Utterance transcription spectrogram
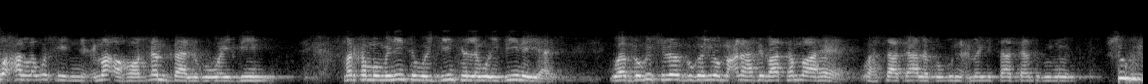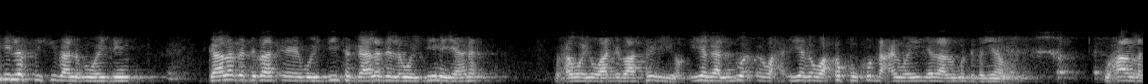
wax alla wixii nicmo ah oo dhan baa lagu weydiin marka muminiinta weydiinta la weydiinayaa waa bogis loo bogayo macnaha dhibaato ma ahe wax saasa alla kugu shukrigii laftiisii baa lagu weydiin gaalada dhibaat weydiinta gaalada la weydiinayaana waxa weeye waa dhibaato iyo iyagaa lagu iyaga waa xukun ku dhacay wey iyagaa lagu dhibayaa wey waxaa la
